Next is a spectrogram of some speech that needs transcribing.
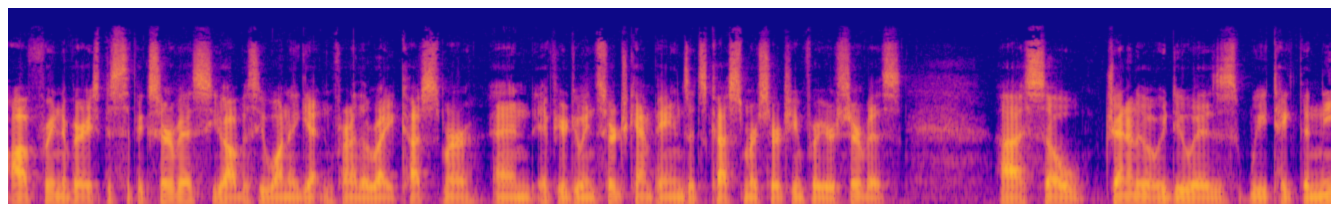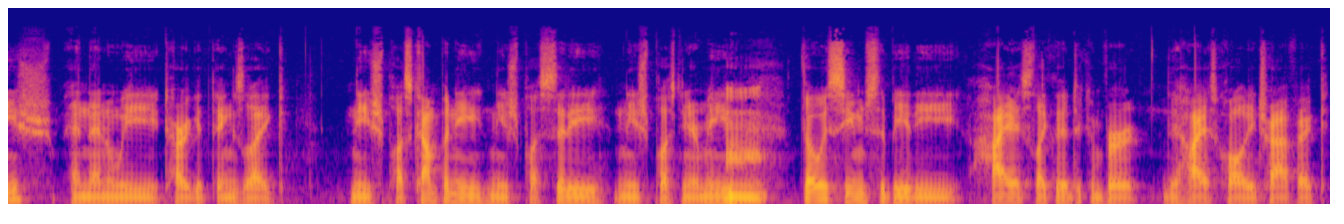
offering a very specific service, you obviously want to get in front of the right customer. And if you're doing search campaigns, it's customers searching for your service. Uh, so generally, what we do is we take the niche and then we target things like niche plus company, niche plus city, niche plus near me. Those seems to be the highest likelihood to convert, the highest quality traffic.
